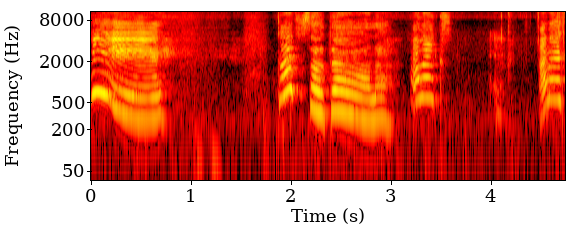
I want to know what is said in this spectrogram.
Hey Cazzo dalla Alex Alex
